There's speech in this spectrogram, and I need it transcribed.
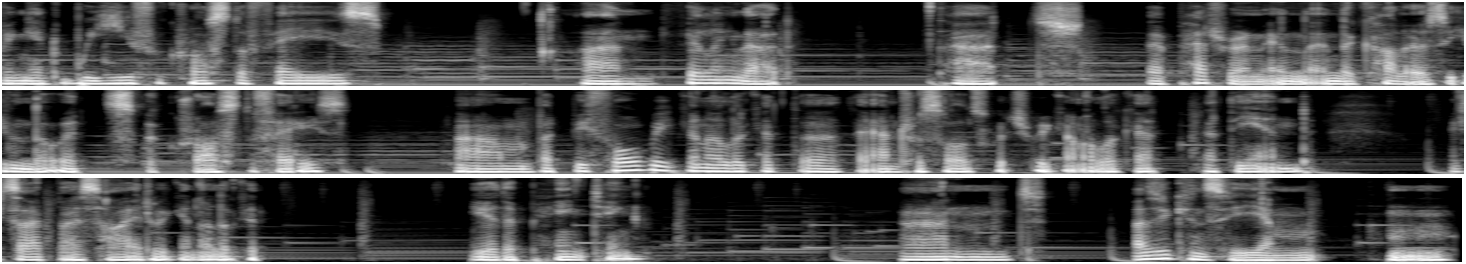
having it weave across the face and feeling that that that pattern in, in the colors, even though it's across the face. Um, but before we're gonna look at the, the end results, which we're gonna look at at the end, side by side, we're gonna look at here the painting. And as you can see, I'm, I'm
